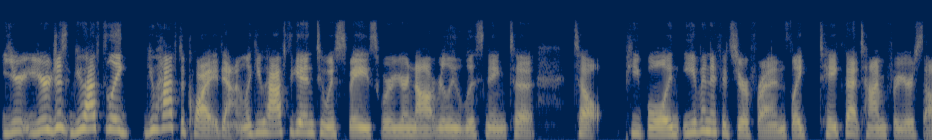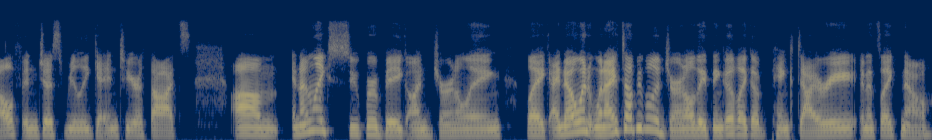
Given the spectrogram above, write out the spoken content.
you're you're just you have to like you have to quiet down. Like you have to get into a space where you're not really listening to to people and even if it's your friends like take that time for yourself and just really get into your thoughts um and i'm like super big on journaling. Like i know when when i tell people to journal they think of like a pink diary and it's like no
